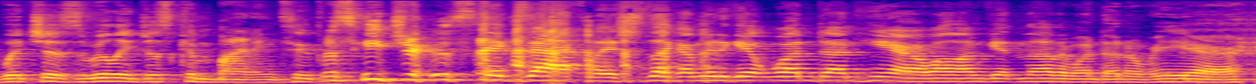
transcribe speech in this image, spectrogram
which is really just combining two procedures. exactly. She's like, I'm going to get one done here while I'm getting the other one done over here.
